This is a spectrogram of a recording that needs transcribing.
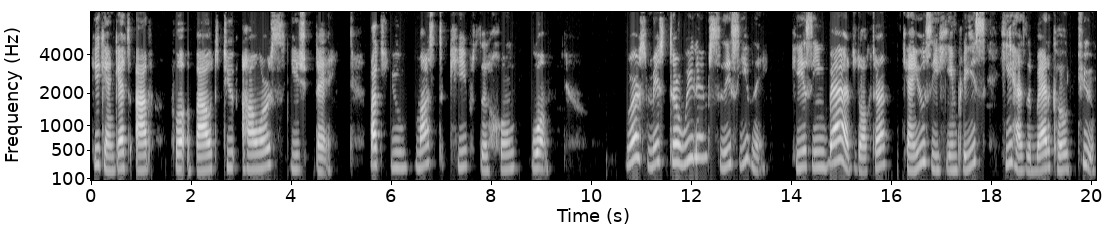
He can get up for about two hours each day. But you must keep the home warm. Where's Mr. Williams this evening? He's in bed, doctor. Can you see him, please? He has a bad cold, too.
